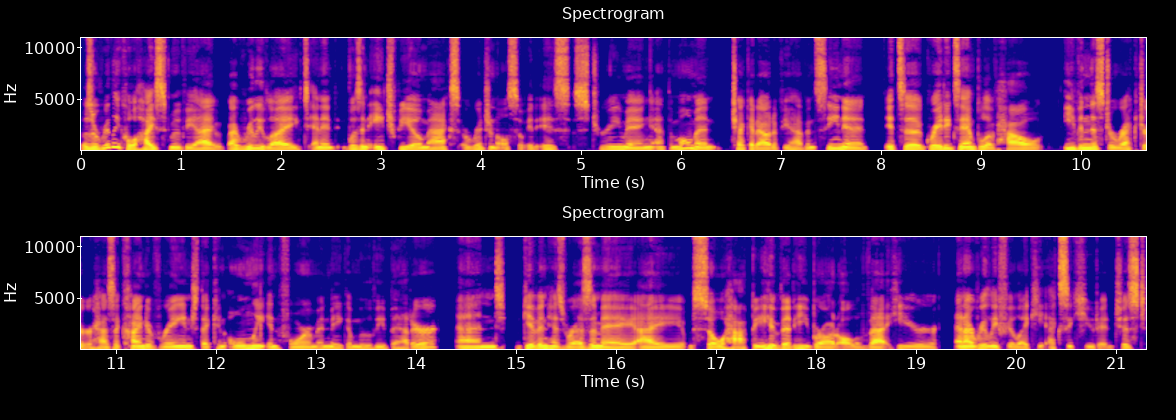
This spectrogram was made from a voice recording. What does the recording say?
was a really cool heist movie I, I really liked, and it was an HBO Max original. So it is streaming at the moment. Check it out if you haven't seen it. It's a great example of how even this director has a kind of range that can only inform and make a movie better. And given his resume, I'm so happy that he brought all of that here. And I really feel like he executed. Just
